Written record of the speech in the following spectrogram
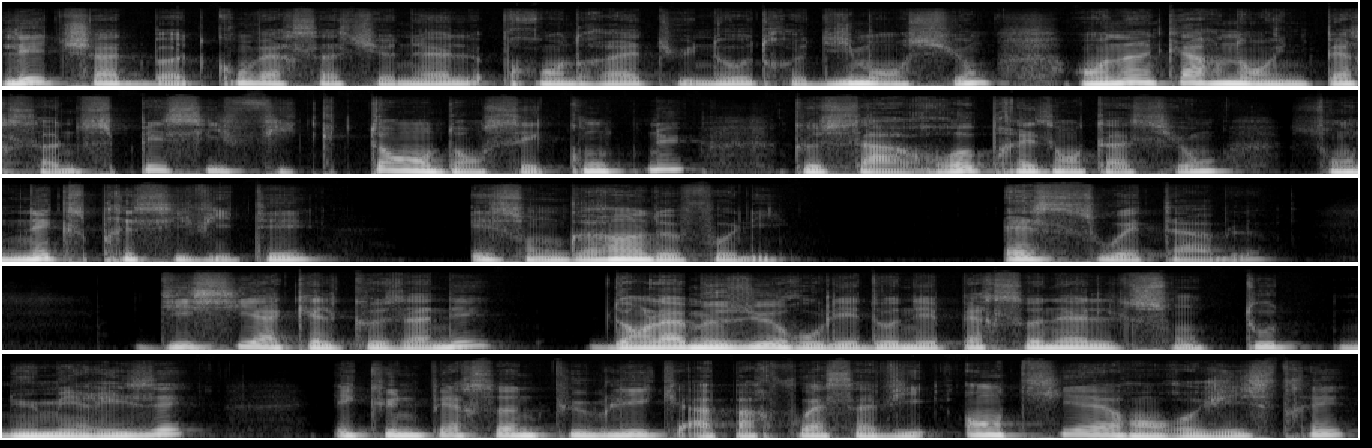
les chatbots conversationnels prendraient une autre dimension en incarnant une personne spécifique tant dans ses contenus que sa représentation, son expressivité et son grain de folie. Est-ce souhaitable? D'ici à quelques années, dans la mesure où les données personnelles sont toutes numérisées et qu'une personne publique a parfois sa vie entière enregistrée,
